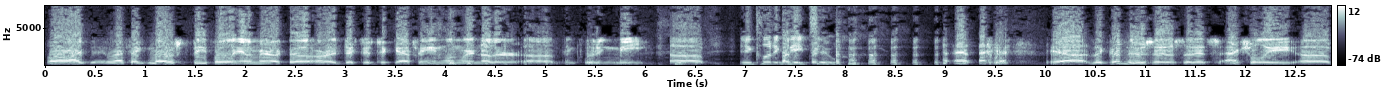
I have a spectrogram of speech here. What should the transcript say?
Well, I, I think most people in America are addicted to caffeine, one way or another, uh, including me. Uh, including but, me too. yeah, the good news is that it's actually uh,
